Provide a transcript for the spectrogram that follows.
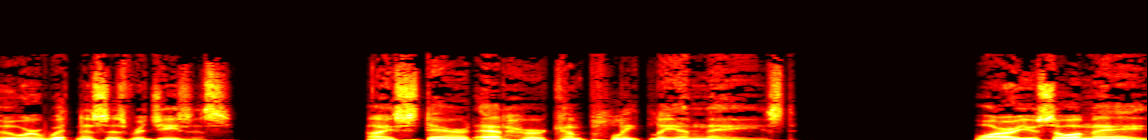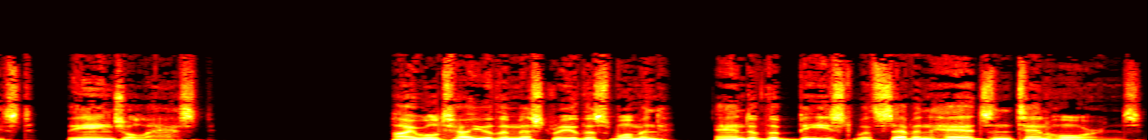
who were witnesses for Jesus. I stared at her completely amazed. Why are you so amazed? The angel asked. I will tell you the mystery of this woman and of the beast with seven heads and ten horns.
